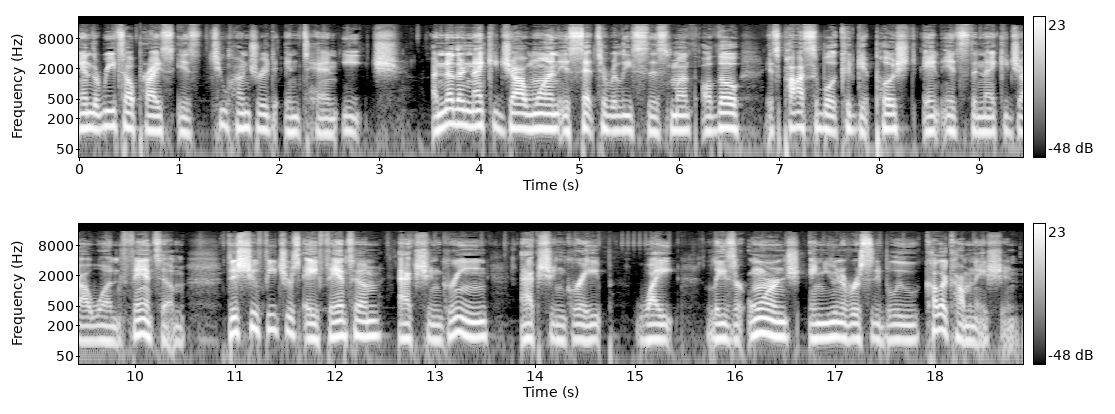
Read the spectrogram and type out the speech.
and the retail price is 210 each. Another Nike Ja 1 is set to release this month, although it's possible it could get pushed, and it's the Nike Ja 1 Phantom. This shoe features a Phantom, Action Green, Action Grape, White, Laser Orange, and University Blue color combination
